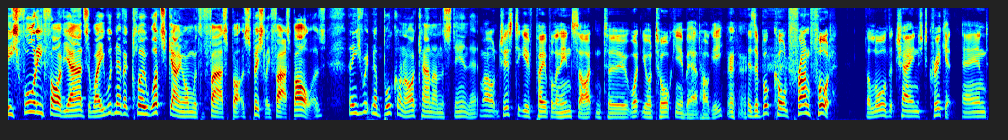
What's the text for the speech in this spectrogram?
He's 45 yards away. He wouldn't have a clue what's going on with the fast, especially fast bowlers. And he's written a book on it. I can't understand that. Well, just to give people an insight into what you're talking about, Hoggy, there's a book called Front Foot The Law That Changed Cricket. And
